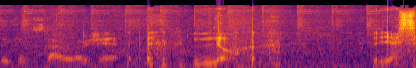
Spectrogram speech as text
like some Star Wars shit. no. Yes.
